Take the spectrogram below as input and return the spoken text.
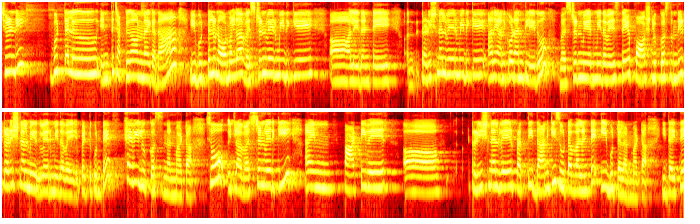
చూడండి బుట్టలు ఎంత చక్కగా ఉన్నాయి కదా. ఈ బుట్టలు నార్మల్గా వెస్ట్రన్ వేర్ మీదకి లేదంటే ట్రెడిషనల్ వేర్ మీదకి అని అనుకోవడానికి లేదు. వెస్ట్రన్ వేర్ మీద వేస్తే పాష్ లుక్ వస్తుంది ట్రెడిషనల్ మీ వేర్ మీద వే పెట్టుకుంటే హెవీ లుక్ వస్తుంది అనమాట సో ఇట్లా వెస్ట్రన్ వేర్కి and party wear traditional wear ప్రతి దానికి సూట్ అవ్వాలంటే ఈ బుట్టలు అనమాట ఇదైతే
